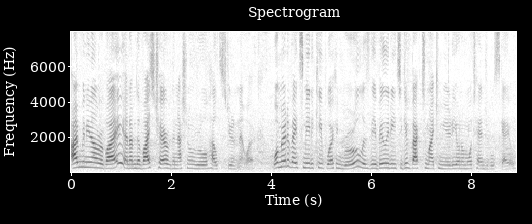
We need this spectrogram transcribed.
I'm Benina Rabai and I'm the Vice Chair of the National Rural Health Student Network. What motivates me to keep working rural is the ability to give back to my community on a more tangible scale.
